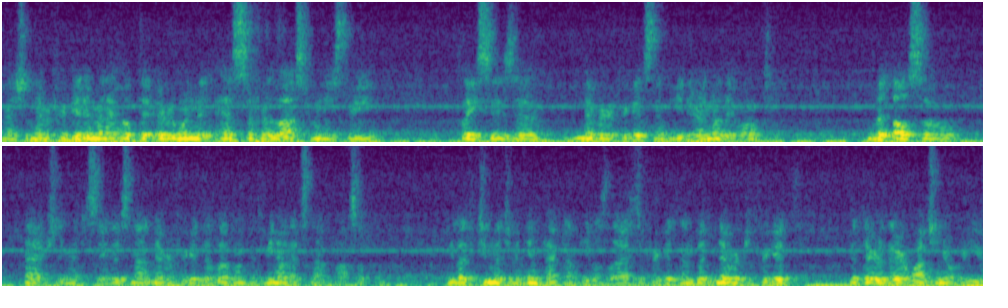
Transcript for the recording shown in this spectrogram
And I shall never forget him, and I hope that everyone that has suffered loss from these three places uh, never forgets them either. I know they won't. But also, I actually meant to say this, not never forget their loved one, because we know that's not possible. You left too much of an impact on people's lives to forget them, but never to forget that they're there watching over you,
